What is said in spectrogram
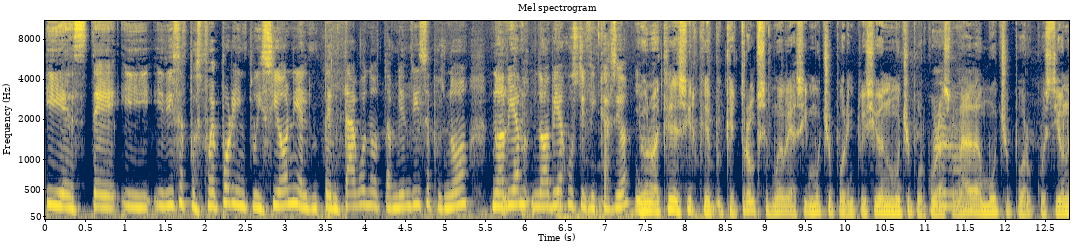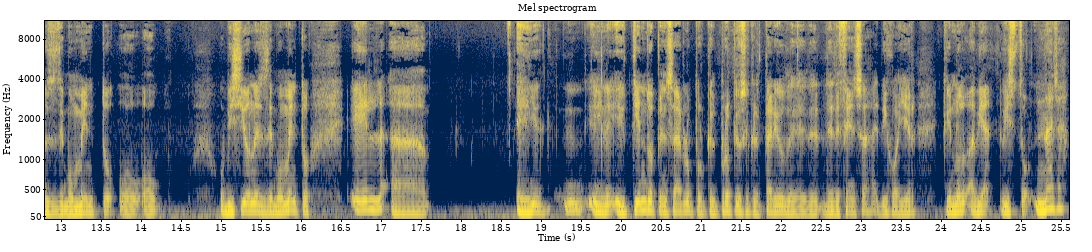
y este y, y, dice pues fue por intuición y el Pentágono también dice pues no no había no había justificación bueno hay que decir que, que Trump se mueve así mucho por intuición mucho por corazonada mucho por cuestiones de momento o, o, visiones de momento. Él uh, y, y, tiendo a pensarlo porque el propio secretario de, de, de, Defensa dijo ayer que no había visto nada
